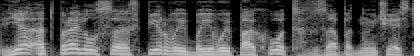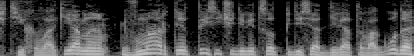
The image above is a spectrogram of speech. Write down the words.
Я отправился в первый боевой поход в западную часть Тихого океана в марте 1959 года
